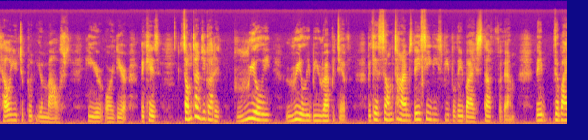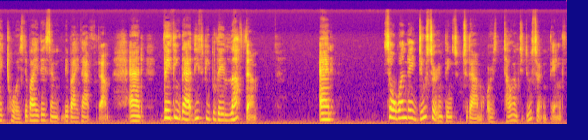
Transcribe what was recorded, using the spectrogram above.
tell you to put your mouth here or there? Because sometimes you got to really, really be repetitive. Because sometimes they see these people, they buy stuff for them. They, they buy toys, they buy this and they buy that for them. And they think that these people, they love them. And so when they do certain things to them or tell them to do certain things,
